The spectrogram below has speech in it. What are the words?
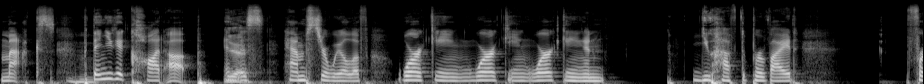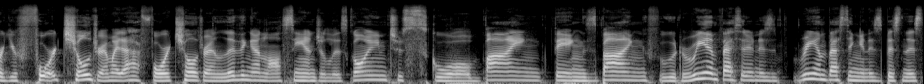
max. Mm-hmm. But then you get caught up in Yeah. this hamster wheel of working, working, working, and you have to provide for your four children. My dad have four children living in Los Angeles, going to school, buying things, buying food, reinvesting in his reinvesting in his business.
